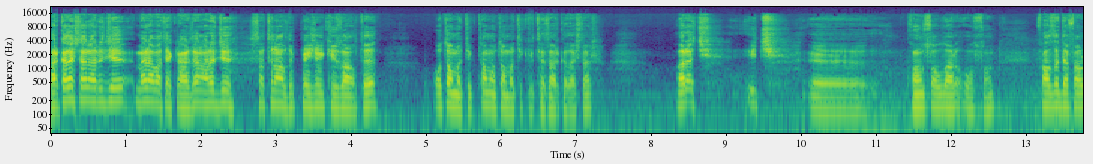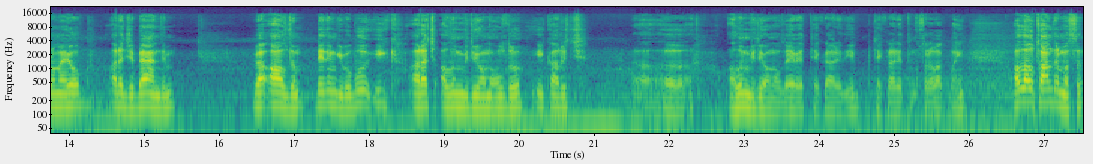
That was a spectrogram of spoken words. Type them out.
Arkadaşlar aracı merhaba tekrardan. Aracı satın aldık. Peugeot 206 otomatik, tam otomatik vites arkadaşlar. Araç iç e, konsollar olsun. Fazla deforme yok. Aracı beğendim ve aldım. Dediğim gibi bu ilk araç alım videom oldu. İlk araç e, e, alım videom oldu. Evet tekrar edeyim. Tekrar ettim kusura bakmayın. Allah utandırmasın.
